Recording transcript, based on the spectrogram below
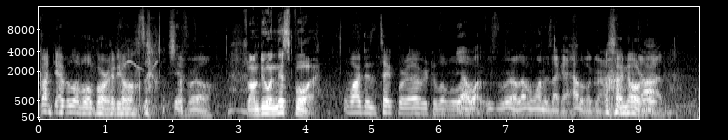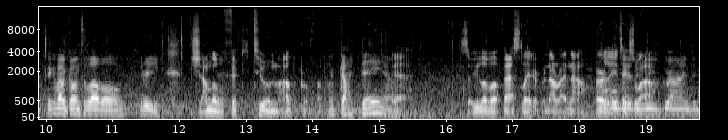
God damn it, level up already, Alonso. Shit, for real. So I'm doing this for. Why does it take forever to level Yeah, up? what, for real. Level 1 is like a hell of a grind. I know, Oh my right? Think about going to level three. Shit, I'm level 52 in my other profile. Oh, God damn. Yeah. So you level up fast later, but not right now. Early Oh, it takes a baby, while. we grinding.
